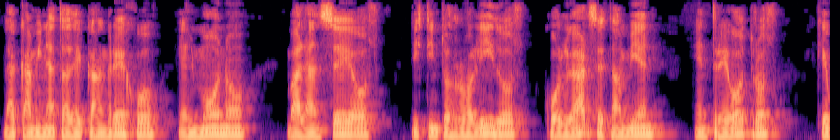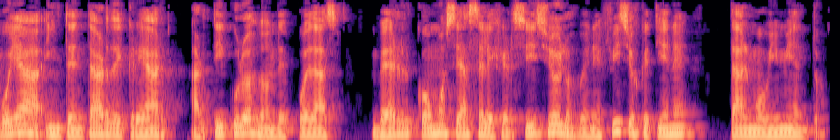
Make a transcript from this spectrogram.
la caminata de cangrejo, el mono, balanceos, distintos rolidos, colgarse también, entre otros, que voy a intentar de crear artículos donde puedas ver cómo se hace el ejercicio y los beneficios que tiene tal movimiento.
